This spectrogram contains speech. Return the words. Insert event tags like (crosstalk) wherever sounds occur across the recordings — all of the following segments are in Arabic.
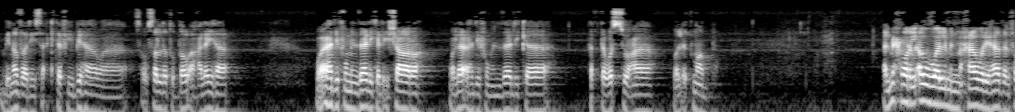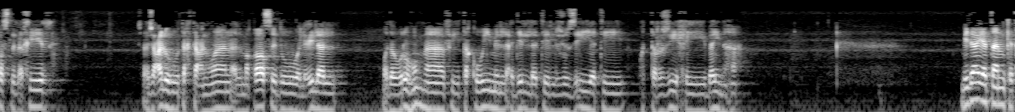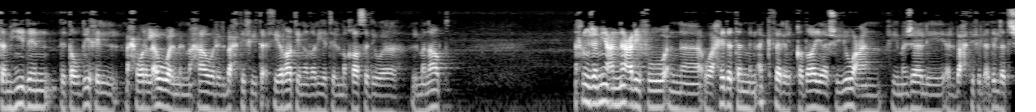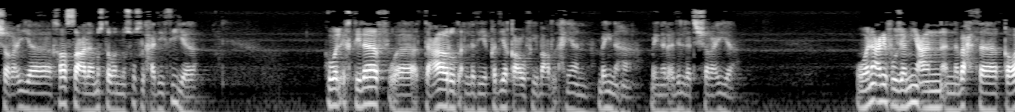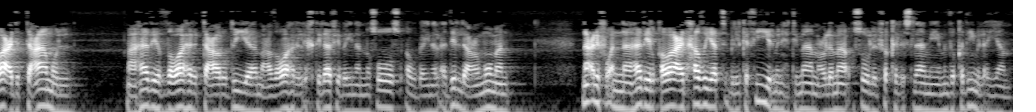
بنظري سأكتفي بها وسأسلط الضوء عليها. وأهدف من ذلك الإشارة ولا أهدف من ذلك التوسع والإطناب. المحور الأول من محاور هذا الفصل الأخير سأجعله تحت عنوان المقاصد والعلل ودورهما في تقويم الأدلة الجزئية والترجيح بينها. بداية كتمهيد لتوضيح المحور الأول من محاور البحث في تأثيرات نظرية المقاصد والمناط. نحن جميعا نعرف أن واحدة من أكثر القضايا شيوعا في مجال البحث في الأدلة الشرعية خاصة على مستوى النصوص الحديثية هو الاختلاف والتعارض الذي قد يقع في بعض الأحيان بينها بين الأدلة الشرعية. ونعرف جميعا أن بحث قواعد التعامل مع هذه الظواهر التعارضية مع ظواهر الاختلاف بين النصوص أو بين الأدلة عموما نعرف أن هذه القواعد حظيت بالكثير من اهتمام علماء أصول الفقه الإسلامي منذ قديم الأيام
